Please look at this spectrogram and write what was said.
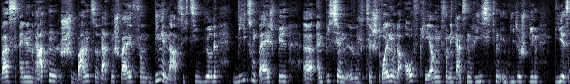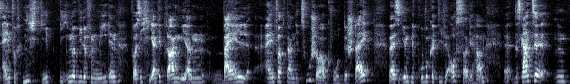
Was einen Rattenschwanz, Rattenschweif von Dingen nach sich ziehen würde, wie zum Beispiel äh, ein bisschen äh, Zerstreuung oder Aufklärung von den ganzen Risiken in Videospielen die es einfach nicht gibt, die immer wieder von Medien vor sich hergetragen werden, weil einfach dann die Zuschauerquote steigt, weil sie irgendeine provokative Aussage haben. Äh, das Ganze ein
